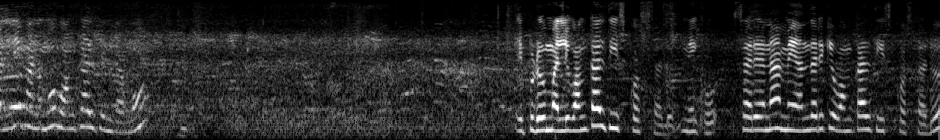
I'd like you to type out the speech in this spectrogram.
మళ్ళీ మనము వంకాయలు తిందాము ఇప్పుడు మళ్ళీ వంకాయలు తీసుకొస్తాడు మీకు. సరేనా? మీ అందరికీ వంకాయలు తీసుకొస్తాడు.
